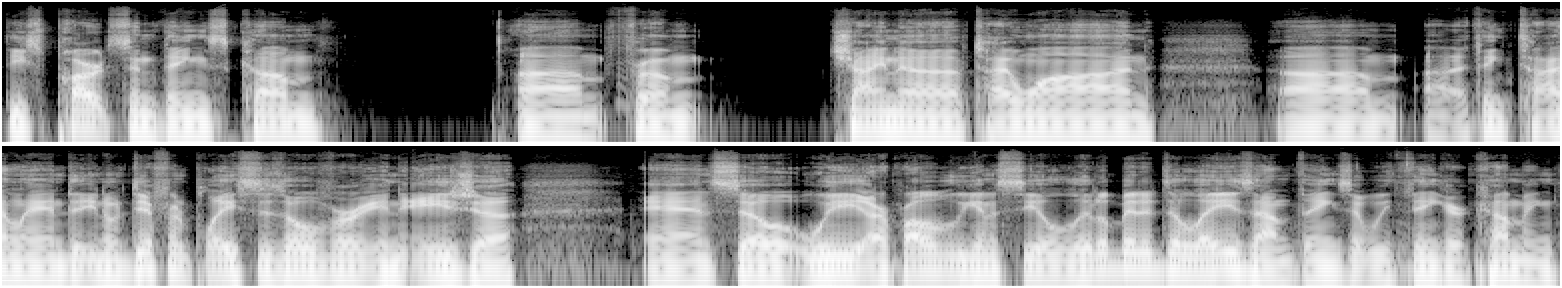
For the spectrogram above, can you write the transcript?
these parts and things come um, from China, Taiwan, um, I think Thailand, you know, different places over in Asia. And so we are probably going to see a little bit of delays on things that we think are coming.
